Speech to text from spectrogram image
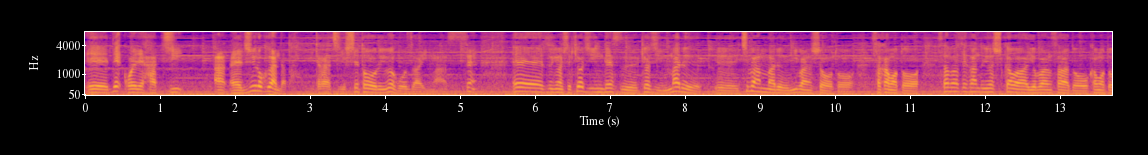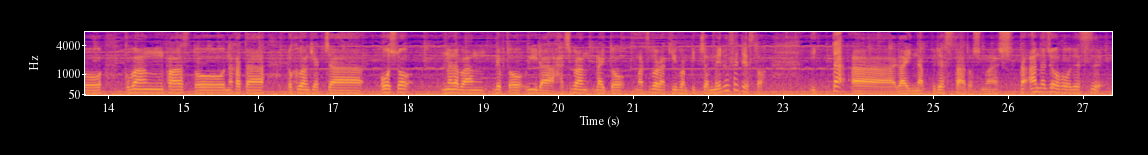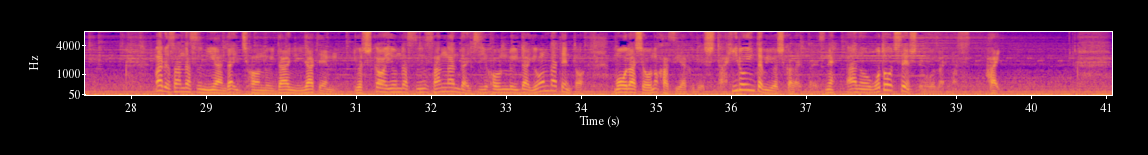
えー、で、これで8、あ、えー、16安打といった形にして盗塁はございません。えー、続きまして、巨人です。巨人、丸、えー、1番丸、2番ショート、坂本、3番セカンド、吉川、4番サード、岡本、5番ファースト、中田、6番キャッチャー、大城、7番レフト、ウィーラー、8番ライト、松原、9番ピッチャー、メルセデスと、いったあラインナップでスタートしました。安打情報です。丸3打数2安打1本塁打2打点。吉川4打数3安打1本塁打4打点と猛打賞の活躍でした。ヒーローインタビュー吉川だったですね。あのご当地選手でございます。はい。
